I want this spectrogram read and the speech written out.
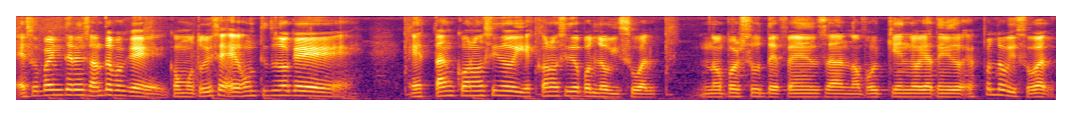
Es súper interesante porque, como tú dices, es un título que es tan conocido y es conocido por lo visual. No por sus defensas, no por quién lo haya tenido, es por lo visual.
